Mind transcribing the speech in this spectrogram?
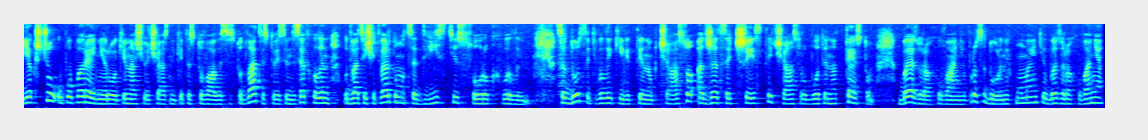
Якщо у попередні роки наші учасники тестувалися 120-180 хвилин, у 24-му це 240 хвилин. Це досить великий відтинок часу, адже це чистий час роботи над тестом, без урахування процедурних моментів, без урахування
